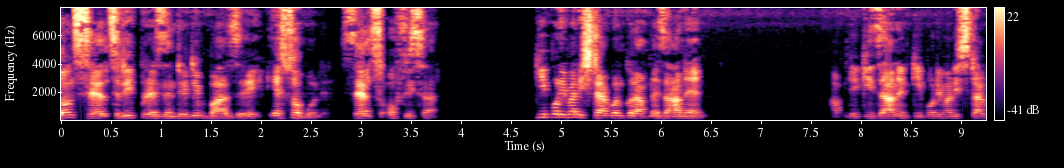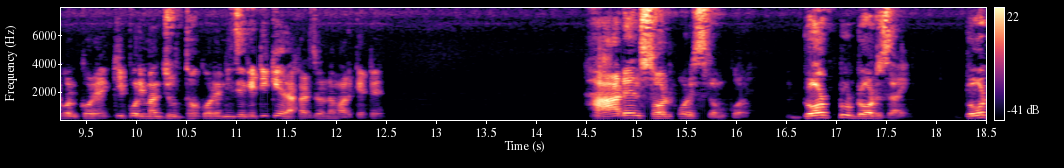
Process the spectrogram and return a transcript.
একজন সেলস রিপ্রেজেন্টেটিভ বাজে, এসো বলে। সেলস অফিসার কি পরিমাণ স্ট্রাগল করে আপনি জানেন? আপনি কি জানেন কি পরিমাণ স্ট্রাগল করে, কি পরিমাণ যুদ্ধ করে নিজেকে টিকে রাখার জন্য মার্কেটে হার্ড এন্ড সোল পরিশ্রম করে। ডোর টু ডোর যায়। Door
